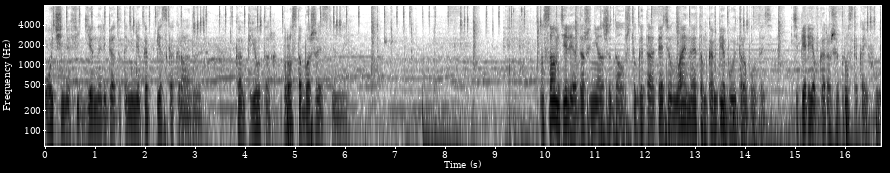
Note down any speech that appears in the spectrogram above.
очень офигенно, ребят. Это меня капец как радует. Компьютер просто божественный. На самом деле я даже не ожидал, что GTA 5 онлайн на этом компе будет работать. Теперь я в гараже просто кайфую.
